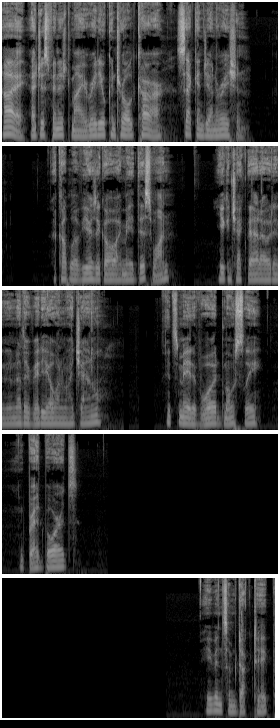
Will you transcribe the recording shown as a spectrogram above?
Hi, I just finished my radio controlled car, second generation. A couple of years ago, I made this one. You can check that out in another video on my channel. It's made of wood mostly, and breadboards. Even some duct tape.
